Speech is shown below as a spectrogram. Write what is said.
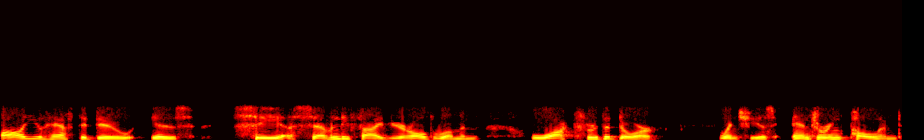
All you have to do is see a 75 year old woman walk through the door when she is entering Poland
